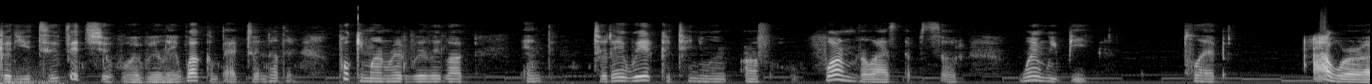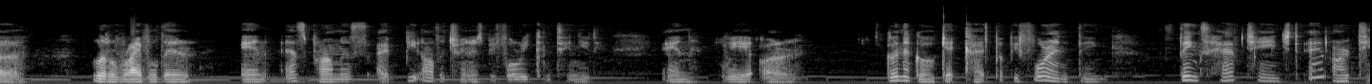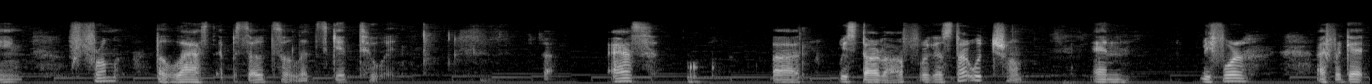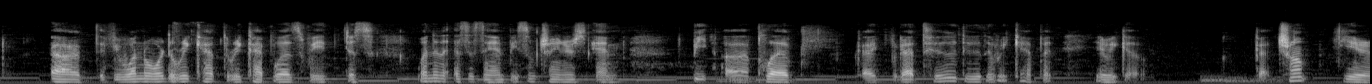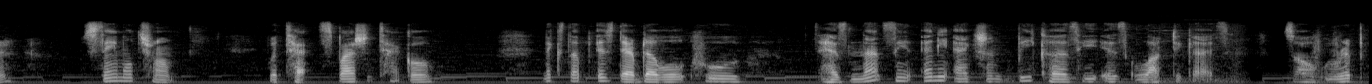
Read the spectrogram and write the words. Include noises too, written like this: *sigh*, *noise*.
good YouTube? It's your boy Wheelie and welcome back to another Pokemon Red Wheelielocke and today we're continuing off from the last episode when we beat Pleb, our uh, little rival there and as promised I beat all the trainers before we continued and we are gonna go get cut but before anything things have changed in our team from the last episode, so let's get to it. As uh, we start off, we're gonna start with Trump, and before I forget, uh, if you wonder what the recap, the recap was we just went in the S.S. Anne, beat some trainers, and beat uh, Pleb. I forgot to do the recap, but here we go. Got Trump here, same old Trump, with Splash and Tackle. Next up is Daredevil, who has not seen any action because he is locked, you guys. So Rip,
